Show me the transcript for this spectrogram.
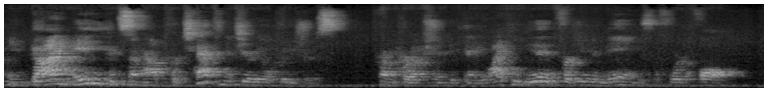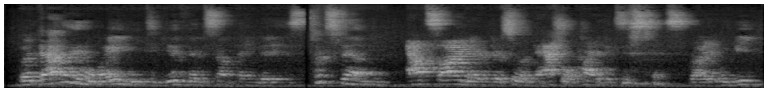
I mean, God maybe could somehow protect material creatures from corruption and decay, like he did for human beings before the fall. But that would, in a way, be to give them something that is puts them outside their, their sort of natural kind of existence, right? It would be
